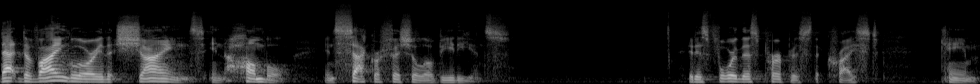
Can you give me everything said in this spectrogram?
that divine glory that shines in humble and sacrificial obedience. It is for this purpose that Christ came.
